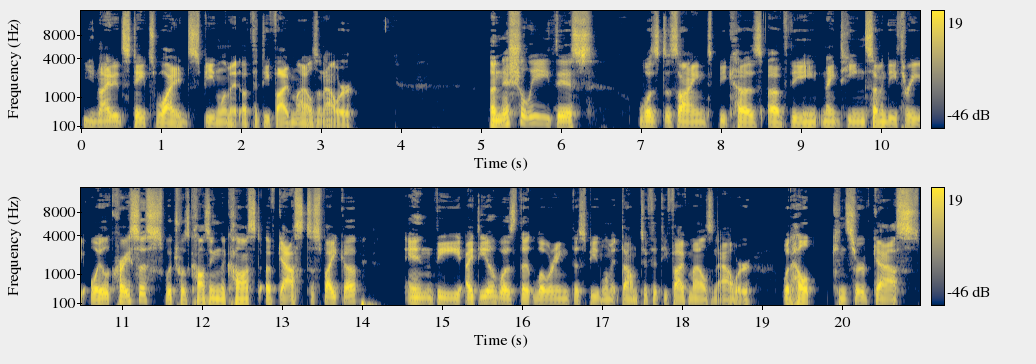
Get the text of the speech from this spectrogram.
United States wide speed limit of 55 miles an hour. Initially, this was designed because of the 1973 oil crisis, which was causing the cost of gas to spike up and the idea was that lowering the speed limit down to 55 miles an hour would help conserve gas,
